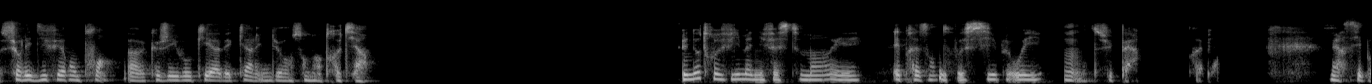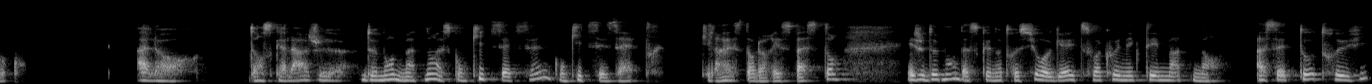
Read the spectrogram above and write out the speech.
sur les différents points que j'ai évoqués avec Karine durant son entretien? Une autre vie manifestement est, est présente. possible, oui. Mmh, super, très bien. Merci beaucoup. Alors, dans ce cas-là, je demande maintenant à ce qu'on quitte cette scène, qu'on quitte ces êtres qu'ils restent dans leur espace-temps, et je demande à ce que notre surrogate soit connecté maintenant à cette autre vie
